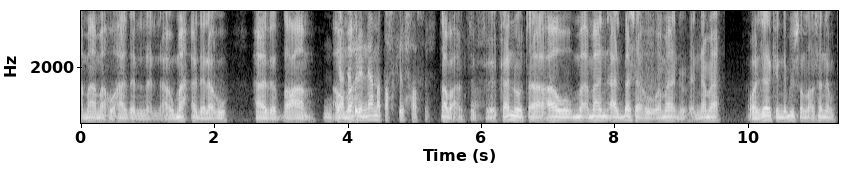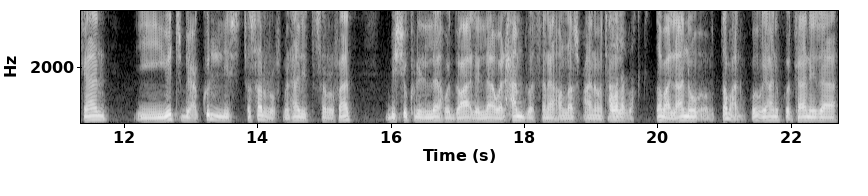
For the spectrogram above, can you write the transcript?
أمامه هذا أو مهد له هذا الطعام يعتبر النعمة تحصيل حاصل. طبعا كأنه أو من ألبسه ومن إنما ولذلك النبي صلى الله عليه وسلم كان يتبع كل تصرف من هذه التصرفات بالشكر لله والدعاء لله والحمد والثناء على الله سبحانه طوال وتعالى الوقت. طبعا لأنه طبعا يعني كان إذا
